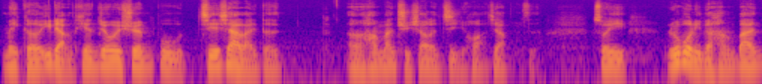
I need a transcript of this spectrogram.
每隔一两天就会宣布接下来的呃航班取消的计划这样子。所以，如果你的航班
